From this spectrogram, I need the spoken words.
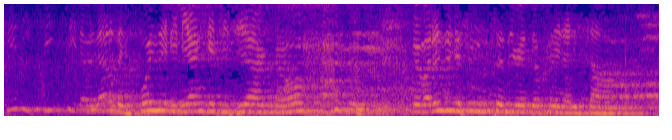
Qué difícil hablar después de Lilian que Chichiang, ¿no? Me parece que es un sentimiento generalizado.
